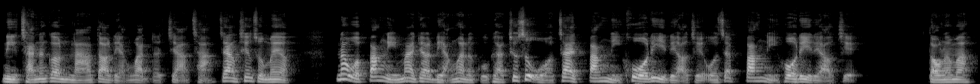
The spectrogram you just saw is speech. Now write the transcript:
你才能够拿到两万的价差。这样清楚没有？那我帮你卖掉两万的股票，就是我在帮你获利了结，我在帮你获利了结，懂了吗？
